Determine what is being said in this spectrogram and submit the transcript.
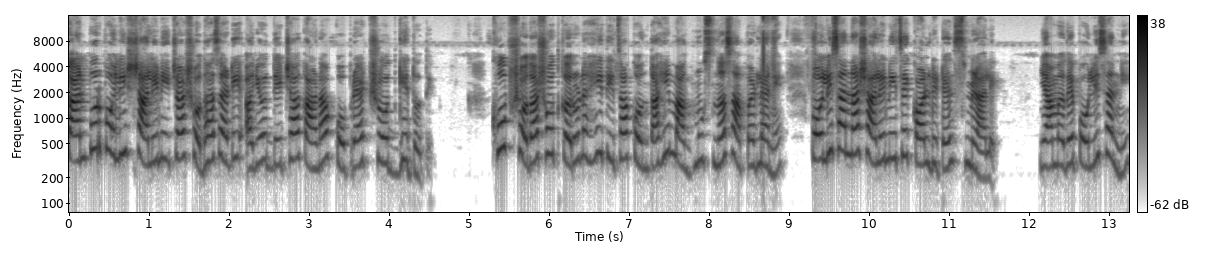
कानपूर पोलीस शालिनीच्या शोधासाठी अयोध्येच्या कानाकोपऱ्यात शोध घेत होते. खूप शोधाशोध करूनही तिचा कोणताही मागमूस न सापडल्याने पोलिसांना शालिनीचे कॉल डिटेल्स मिळाले. यामध्ये पोलिसांनी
